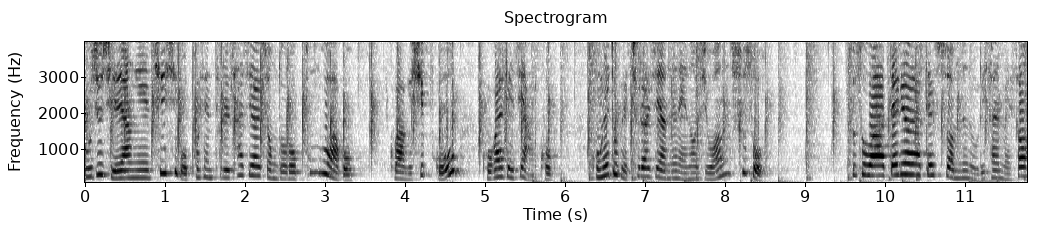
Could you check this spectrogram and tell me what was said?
우주 질량의 75%를 차지할 정도로 풍부하고 구하기 쉽고 고갈되지 않고 공해도 배출하지 않는 에너지원 수소. 수소와 때려야 뗄 수 없는 우리 삶에서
